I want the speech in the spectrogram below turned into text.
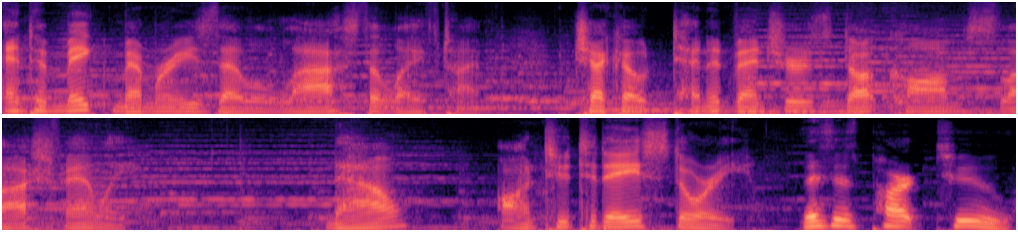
and to make memories that will last a lifetime, check out 10adventures.com slash family. Now, on to today's story. This is part two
